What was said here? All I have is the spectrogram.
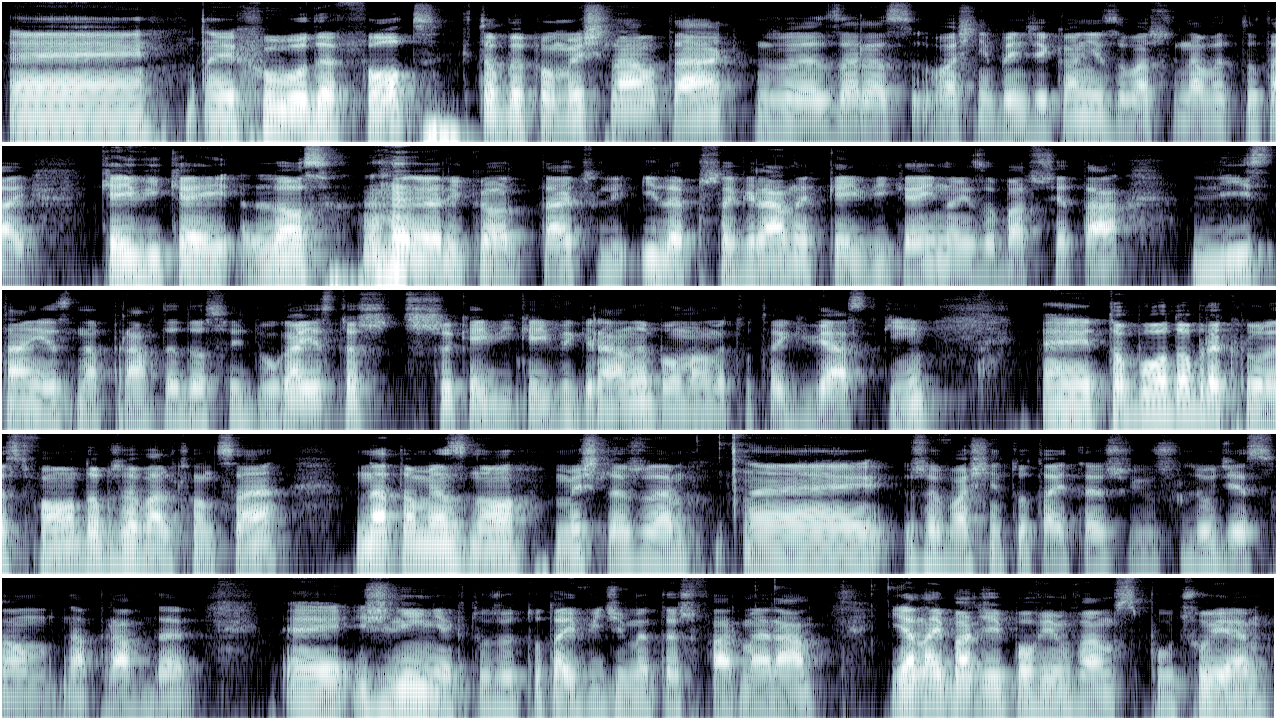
E, e, who would have thought? Kto by pomyślał, tak, że zaraz właśnie będzie koniec. Zobaczcie, nawet tutaj KVK loss record, tak, czyli ile przegranych KVK. No i zobaczcie, ta lista jest naprawdę dosyć długa. Jest też 3 KVK wygrane, bo mamy tutaj gwiazdki. E, To było dobre królestwo, dobrze walczące. Natomiast no, myślę, że, e, że właśnie tutaj też już ludzie są naprawdę e, źli niektórzy. Tutaj widzimy też farmera. Ja najbardziej powiem Wam, współczuję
